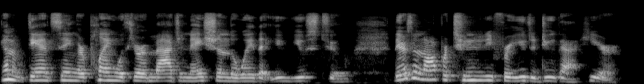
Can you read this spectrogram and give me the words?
kind of dancing or playing with your imagination the way that you used to. There's an opportunity for you to do that here.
